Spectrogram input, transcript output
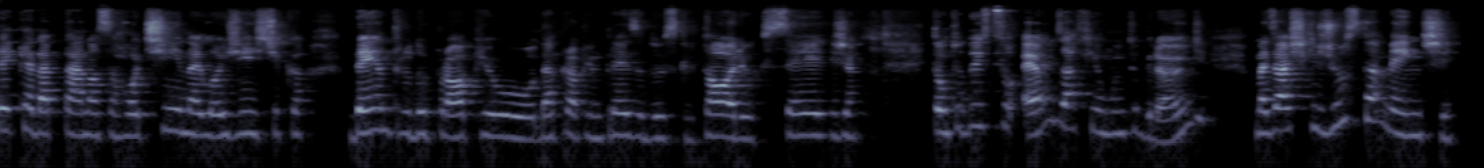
ter que adaptar a nossa rotina e logística dentro do próprio da própria empresa, do escritório, que seja. Então, tudo isso é um desafio muito grande, mas eu acho que justamente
